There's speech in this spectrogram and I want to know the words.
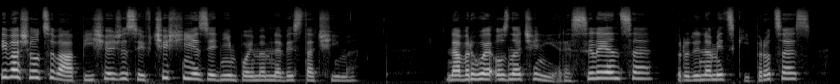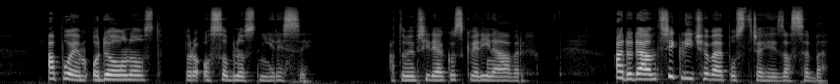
Iva Šolcová píše, že si v češtině s jedním pojmem nevystačíme. Navrhuje označení resilience pro dynamický proces a pojem odolnost pro osobnostní rysy. A to mi přijde jako skvělý návrh. A dodám tři klíčové postřehy za sebe.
